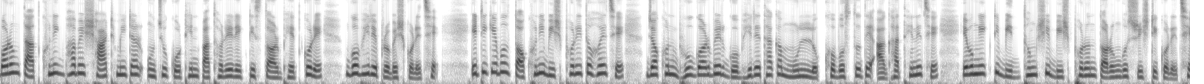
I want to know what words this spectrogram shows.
বরং তাৎক্ষণিকভাবে ষাট মিটার উঁচু কঠিন পাথরের একটি স্তর ভেদ করে গভীরে প্রবেশ করেছে। এটি কেবল তখনই বিস্ফোরিত হয়েছে যখন ভূগর্ভের গভীরে থাকা মূল লক্ষ্যবস্তুতে আঘাত হেনেছে এবং একটি বিধ্বংসী বিস্ফোরণ তরঙ্গ সৃষ্টি করেছে।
